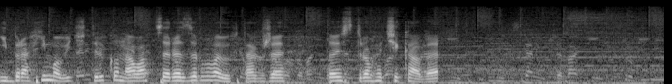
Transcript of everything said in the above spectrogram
Ibrahimowicz tylko na ławce rezerwowych, także to jest trochę ciekawe. I uzyskaniu przewagi w drugiej linii.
